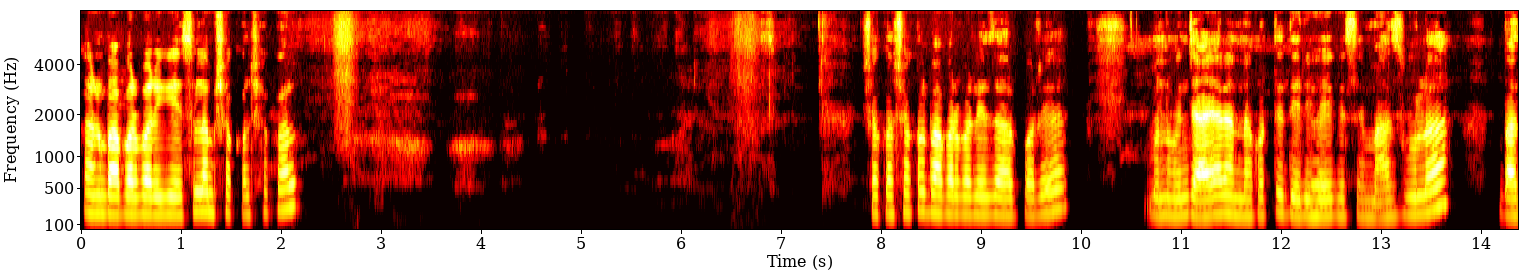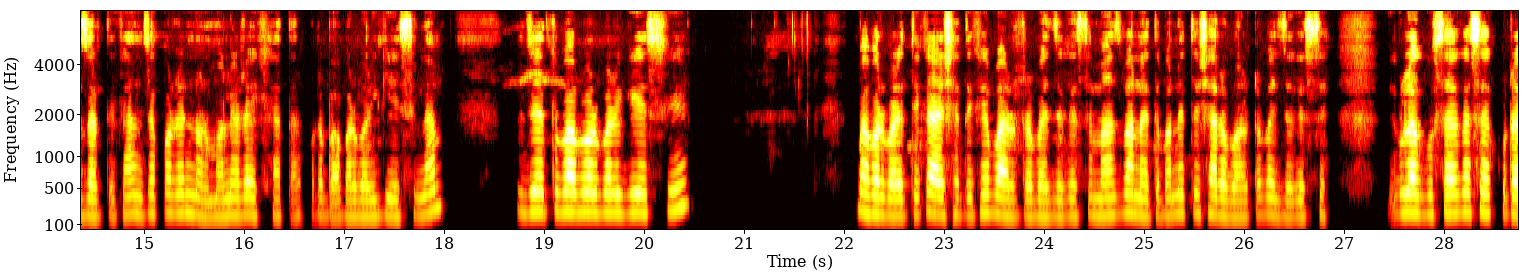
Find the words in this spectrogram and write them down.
কারণ বাবার বাড়ি গিয়েছিলাম সকাল সকাল। সকাল সকাল বাবার বাড়ি যাওয়ার পরে মনে হয় যে আয়া রান্না করতে দেরি হয়ে গেছে। মাছগুলো বাজার থেকে আনছে পরে নর্মালে রেখে তারপরে বাবার বাড়ি গিয়েছিলাম। যেহেতু বাবার বাড়ি গিয়েছি, বাবার বাড়ি থেকে আয়সা দেখে বারোটা বেজে গেছে। মাছ বানাইতে বানাইতে সাড়ে বারোটা বেজে গেছে। এগুলা গুছায় গেছে কুটা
